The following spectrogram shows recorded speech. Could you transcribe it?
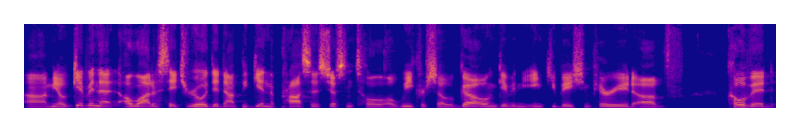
Um, you know, given that a lot of states really did not begin the process just until a week or so ago, and given the incubation period of COVID,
